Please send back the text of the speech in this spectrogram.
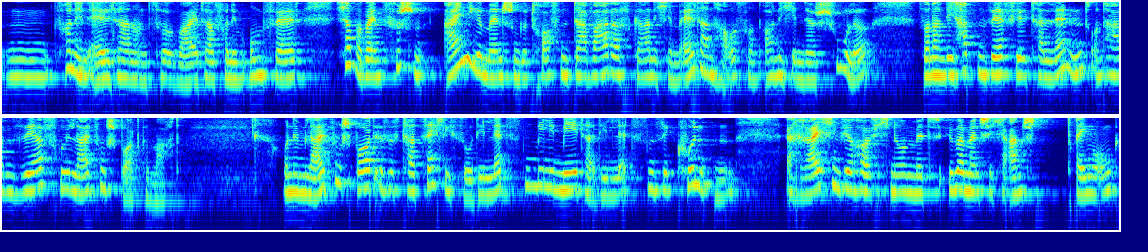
von den Eltern und so weiter, von dem Umfeld. Ich habe aber inzwischen einige Menschen getroffen, da war das gar nicht im Elternhaus und auch nicht in der Schule, sondern die hatten sehr viel Talent und haben sehr früh Leistungssport gemacht. Und im Leistungssport ist es tatsächlich so, die letzten Millimeter, die letzten Sekunden erreichen wir häufig nur mit übermenschlicher Anstrengung,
